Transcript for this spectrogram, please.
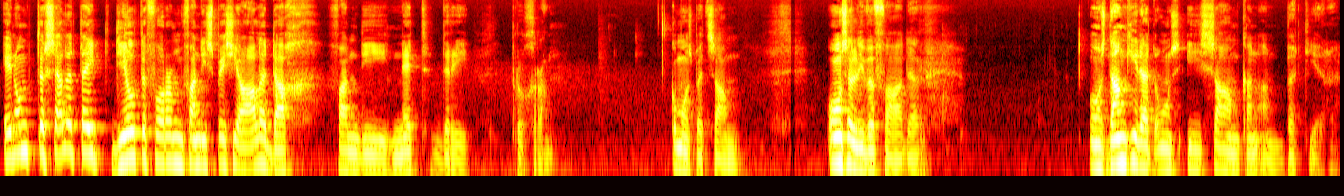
en om terselfdertyd deel te vorm van die spesiale dag van die Net 3 program. Kom ons bid saam. Onse liewe Vader, ons dankie dat ons u saam kan aanbid, Here.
